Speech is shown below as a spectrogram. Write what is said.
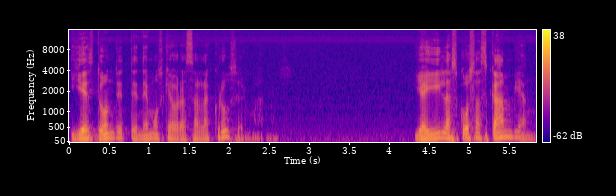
Y es donde tenemos que abrazar la cruz, hermanos. Y ahí las cosas cambian.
